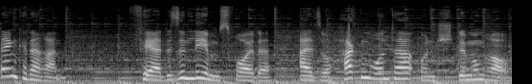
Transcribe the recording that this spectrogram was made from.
denke daran, Pferde sind Lebensfreude, also Hacken runter und Stimmung rauf.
